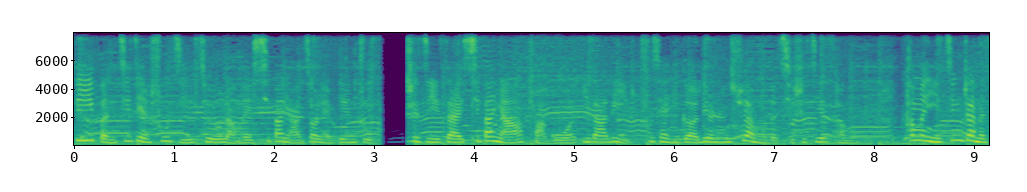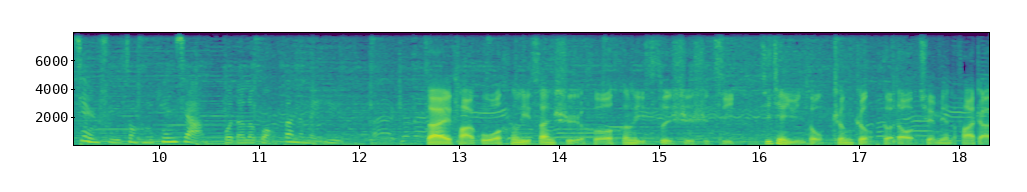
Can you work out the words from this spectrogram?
第一本击剑书籍就有两位西班牙教练编著。世纪在西班牙、法国、意大利出现一个令人炫目的骑士阶层，他们以精湛的剑术纵横天下，获得了广泛的美誉。在法国亨利三世和亨利四世时期，击剑运动真正得到全面的发展。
